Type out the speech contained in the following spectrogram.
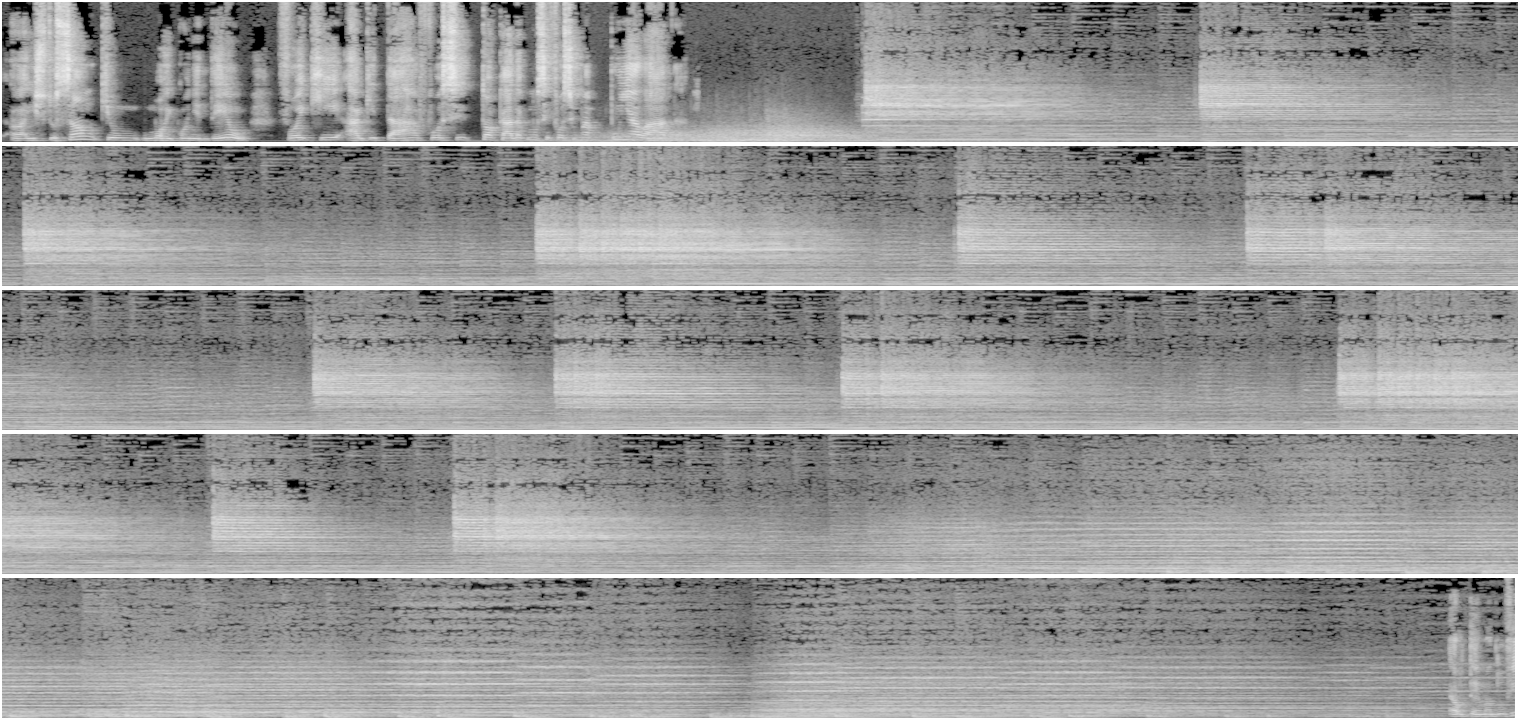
a instrução que o Morricone deu foi que a guitarra fosse tocada como se fosse uma punhalada.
